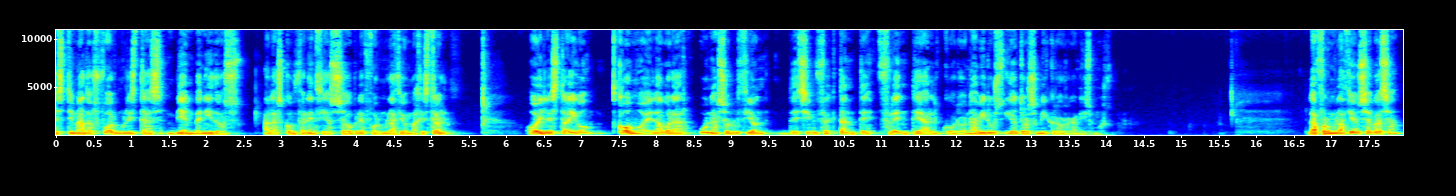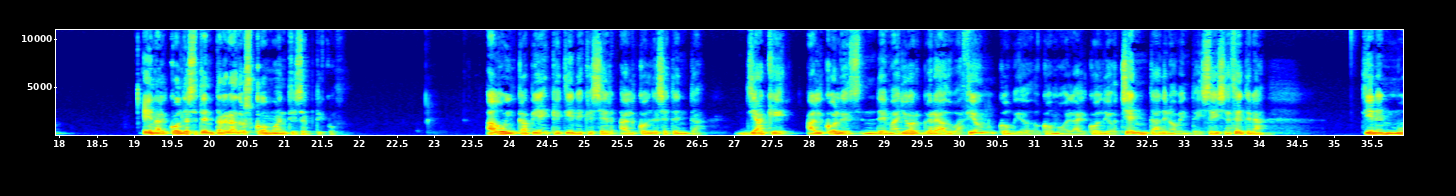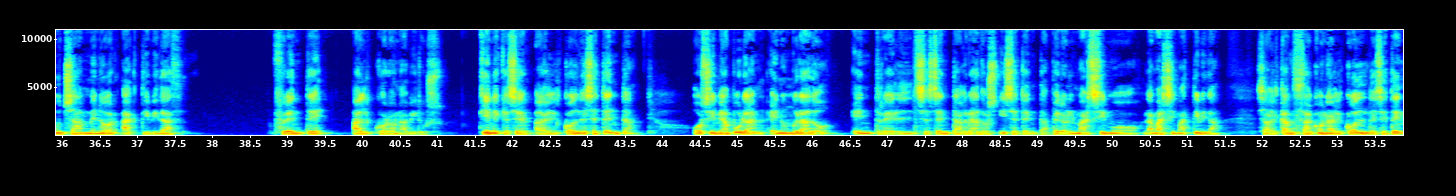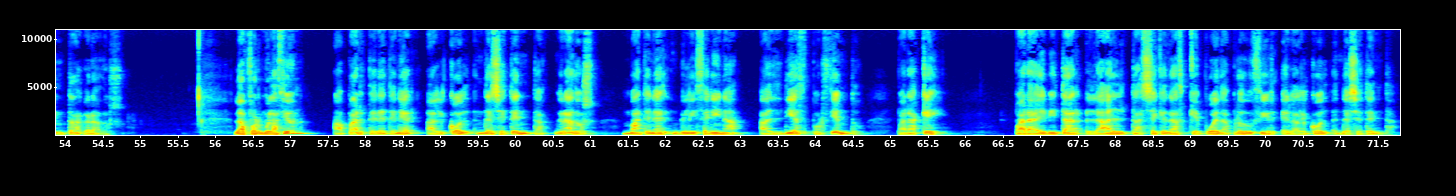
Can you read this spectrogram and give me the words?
Estimados formulistas, bienvenidos a las conferencias sobre formulación magistral. Hoy les traigo cómo elaborar una solución desinfectante frente al coronavirus y otros microorganismos. La formulación se basa en alcohol de 70 grados como antiséptico. Hago hincapié que tiene que ser alcohol de 70, ya que alcoholes de mayor graduación, como, el alcohol de 80, de 96, etc., tienen mucha menor actividad frente al coronavirus. Tiene que ser alcohol de 70 o si me apuran en un grado entre el 60 grados y 70, pero el máximo, la máxima actividad se alcanza con alcohol de 70 grados. La formulación aparte de tener alcohol de 70 grados, va a tener glicerina al 10%. ¿Para qué? Para evitar la alta sequedad que pueda producir el alcohol de 70.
